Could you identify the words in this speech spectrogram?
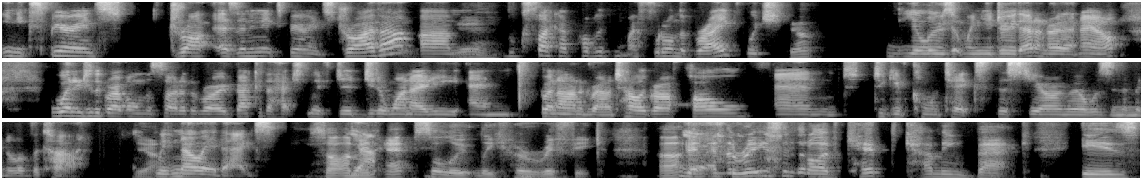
inexperienced dri- as an inexperienced driver. Um, Yeah. Looks like I probably put my foot on the brake, which Yeah. You lose it when you do that. I know that now. Went into the gravel on the side of the road, back of the hatch lifted, did a 180 and banana around a telegraph pole. And to give context, the steering wheel was in the middle of the car Yeah. with no airbags. So I Yeah. mean, absolutely horrific. Uh, and- and, the reason that I've kept coming back is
